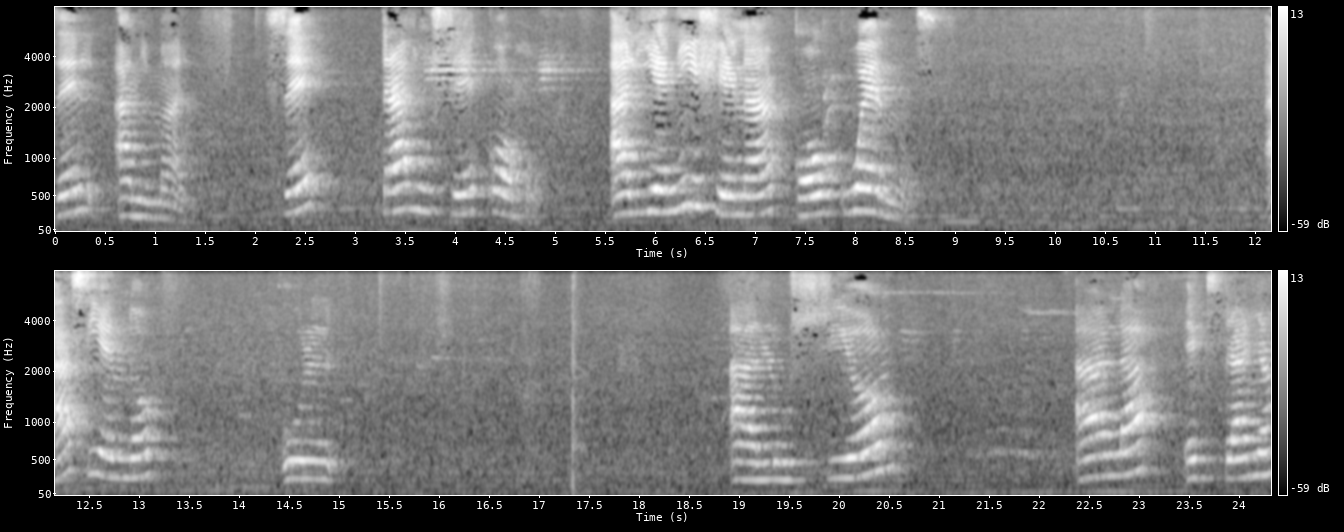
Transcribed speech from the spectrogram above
del animal. Se traduce como alienígena con cuernos, haciendo un alusión a la extraña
